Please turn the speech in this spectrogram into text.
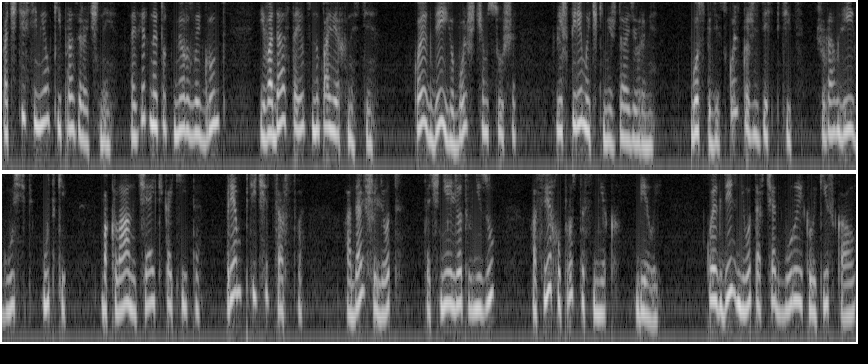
Почти все мелкие и прозрачные. Наверное, тут мерзлый грунт, и вода остается на поверхности. Кое-где ее больше, чем суши. Лишь перемычки между озерами. Господи, сколько же здесь птиц! Журавли, гуси, утки, бакланы, чайки какие-то. Прям птичье царство — а дальше лед, точнее лед внизу, а сверху просто снег, белый. Кое-где из него торчат бурые клыки скал.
